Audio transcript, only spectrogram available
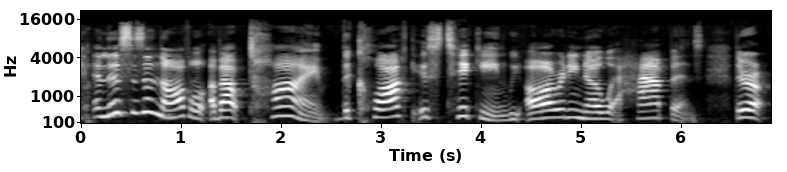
and this is a novel about time. The clock is ticking. We already know what happens. There are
